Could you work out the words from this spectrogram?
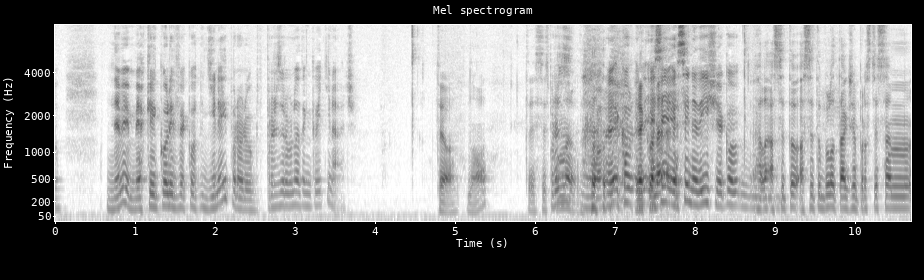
uh, nevím, jakýkoliv jako jiný produkt, proč zrovna ten květináč? Jo, no, to si vzpomenu. No, jako, jako jestli, ne, jestli nevíš, jako... Hele, asi to, asi to bylo tak, že prostě jsem uh,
